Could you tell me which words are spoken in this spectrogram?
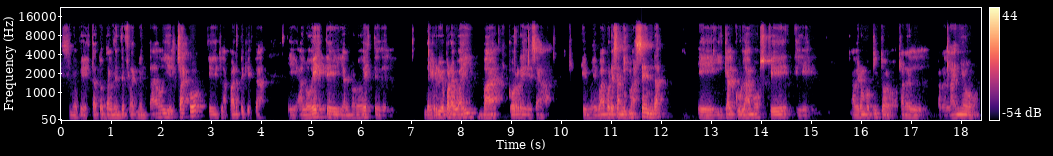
sino que está totalmente fragmentado. Y el Chaco, es la parte que está al oeste y al noroeste del, del río Paraguay, va, corre esa, va por esa misma senda eh, y calculamos que, eh, a ver un poquito, para el, para el año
